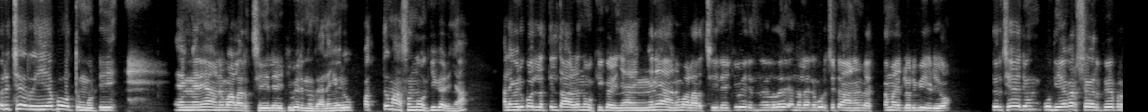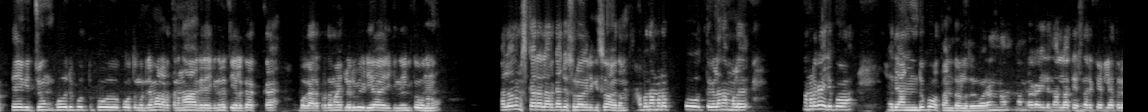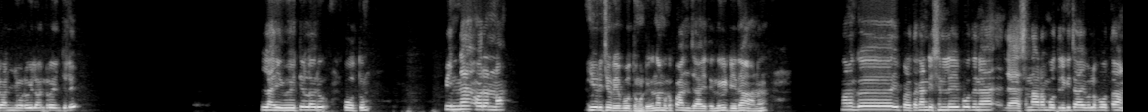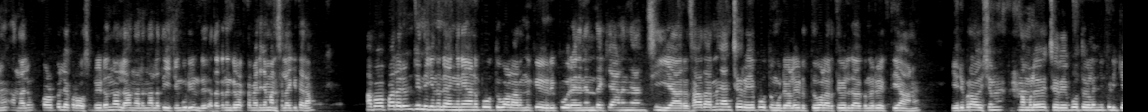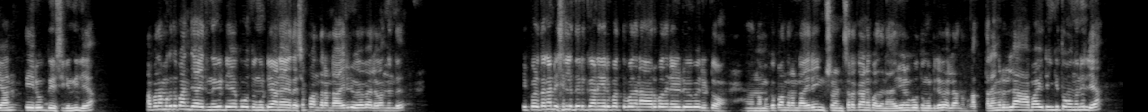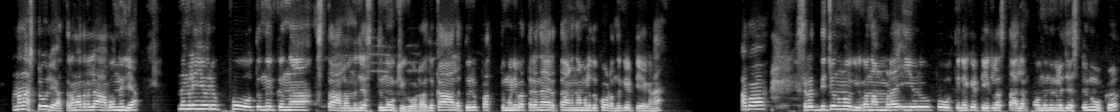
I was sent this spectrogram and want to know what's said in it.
ഒരു ചെറിയ പോത്തുംകുട്ടി എങ്ങനെയാണ് വളർച്ചയിലേക്ക് വരുന്നത്? അല്ലെങ്കിൽ ഒരു പത്ത് മാസം നോക്കി കഴിഞ്ഞാൽ അല്ലെങ്കിൽ ഒരു കൊല്ലത്തിൽ താഴെ നോക്കി കഴിഞ്ഞാൽ എങ്ങനെയാണ് വളർച്ചയിലേക്ക് വരുന്നത് എന്നുള്ളതിനെ കുറിച്ചിട്ടാണ് വ്യക്തമായിട്ടുള്ള ഒരു വീഡിയോ. തീർച്ചയായിട്ടും പുതിയ കർഷകർക്ക് പ്രത്യേകിച്ചും ഒരു പോത്തുംകുട്ടിനെ വളർത്തണം എന്ന് ആഗ്രഹിക്കുന്ന വ്യക്തികൾക്കൊക്കെ ഉപകാരപ്രദമായിട്ടുള്ള ഒരു വീഡിയോ ആയിരിക്കും എനിക്ക് തോന്നുന്നു. ഹലോ നമസ്കാരം. എല്ലാവർക്കും അജസ് വ്ലോഗിലേക്ക് സ്വാഗതം. അപ്പോൾ നമ്മുടെ പോത്തുകളെ നമ്മൾ നമ്മുടെ കയ്യിലിപ്പോൾ രണ്ട് പോത്താണ് ഉള്ളത്. ഒരെണ്ണം നമ്മുടെ കയ്യിൽ നല്ല അത്യാവശ്യം തിരക്കേറ്റില്ലാത്ത ഒരു അഞ്ഞൂറ് കിലോമീറ്റർ റേഞ്ചിൽ ലൈവ് വെയിറ്റ് ഉള്ള ഒരു പോത്തും. പിന്നെ ഒരെണ്ണം ഈ ഒരു ചെറിയ പോത്തും കുട്ടി. നമുക്ക് പഞ്ചായത്തിൽ നിന്ന് കിട്ടിയതാണ്. നമുക്ക് ഇപ്പോഴത്തെ കണ്ടീഷനിൽ ഈ പോത്തിനെ ലേശം നാടൻ പോത്തിലേക്ക് ചായവുള്ള പോത്താണ്. എന്നാലും കുഴപ്പമില്ല ക്രോസ് ബ്രീഡ് ഒന്നും അല്ല എന്നാലും നല്ല തീറ്റയും കൂടി ഉണ്ട്. അതൊക്കെ നിങ്ങൾക്ക് വ്യക്തമായിട്ട് ഞാൻ മനസ്സിലാക്കി തരാം. അപ്പോൾ പലരും ചിന്തിക്കുന്നുണ്ട് എങ്ങനെയാണ് പോത്ത് വളർന്ന് കയറി ഇതിന് എന്തൊക്കെയാണ് ഞാൻ ചെയ്യാറ്? സാധാരണ ഞാൻ ചെറിയ പോത്തും കുട്ടികളെ എടുത്ത് വളർത്തി വലുതാക്കുന്ന ഒരു വ്യക്തിയാണ്. ഈ ഒരു പ്രാവശ്യം നമ്മൾ ചെറിയ പൂത്തുകളെ ഇനി പിടിക്കാൻ തീരെ ഉദ്ദേശിക്കുന്നില്ല. അപ്പോൾ നമുക്കിത് പഞ്ചായത്തിൽ നിന്ന് കിട്ടിയ പോത്തും കുട്ടിയാണ് ഏകദേശം പന്ത്രണ്ടായിരം രൂപ വില വന്നിട്ടുണ്ട്. ഇപ്പോഴത്തെ കണ്ടീഷനിൽ ഇത് എടുക്കുകയാണെങ്കിൽ ഒരു പത്ത് പതിനാറ് പതിനേഴ് രൂപ വരും കേട്ടോ നമുക്ക് പന്ത്രണ്ടായിരം ഇൻഷുറൻസ് ഇറക്കാണ് പതിനായിരം രൂപ പോത്തുംകുട്ടിയുടെ വില. നമുക്ക് അത്രയും കൂടെ ഒരു ലാഭമായിട്ട് എനിക്ക് തോന്നുന്നില്ല. എന്നാൽ നഷ്ടവുമില്ല. അത്രമാത്രം ലാഭമൊന്നുമില്ല. നിങ്ങൾ ഈ ഒരു പോത്ത് നിൽക്കുന്ന സ്ഥലം ഒന്ന് ജസ്റ്റ് നോക്കിക്കോട്ടോ ഇത് കാലത്ത് ഒരു പത്ത് മണി പത്തര നേരത്താണ് നമ്മളിത് കൊടന്ന് കെട്ടിയേക്കണേ. അപ്പോൾ ശ്രദ്ധിച്ചൊന്ന് നോക്കിക്കോ. നമ്മുടെ ഈ ഒരു പോത്തിനെ കെട്ടിയിട്ടുള്ള സ്ഥലം ഒന്ന് നിങ്ങൾ ജസ്റ്റ് നോക്കുക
